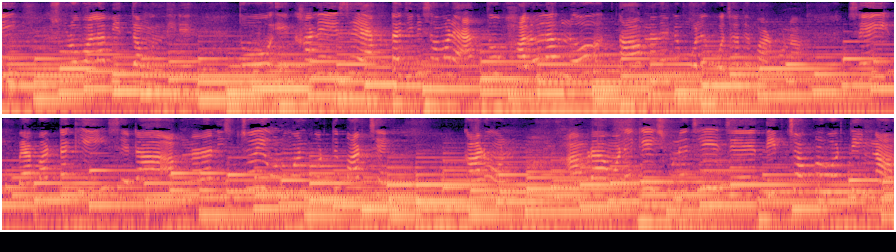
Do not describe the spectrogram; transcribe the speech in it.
মধুবাটি সুরবালা বিদ্যা মন্দিরে। তো এখানে এসে একটা জিনিস আমার এত ভালো লাগল, তা আপনাদেরকে বলে বোঝাতে পারব না। সেই ব্যাপারটা কি, সেটা আপনারা নিশ্চয়ই অনুমান করতে পারছেন। কারণ আমরা অনেকেই শুনেছি যে দীপ চক্রবর্তীর নাম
